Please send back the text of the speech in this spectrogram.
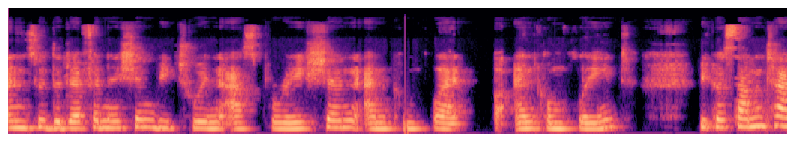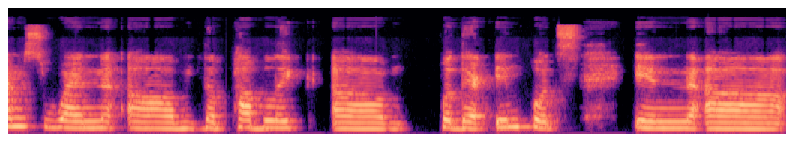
into the definition between aspiration and complaint and complaint. Because sometimes when um, the public um, put their inputs in uh,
